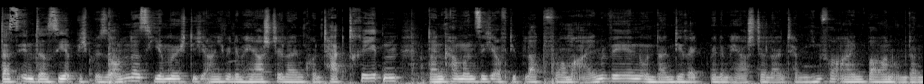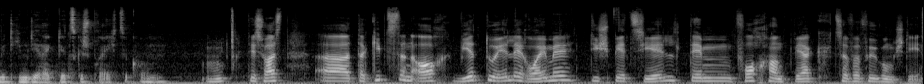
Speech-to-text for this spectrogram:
das interessiert mich besonders, hier möchte ich eigentlich mit dem Hersteller in Kontakt treten, dann kann man sich auf die Plattform einwählen und dann direkt mit dem Hersteller einen Termin vereinbaren, um dann mit ihm direkt ins Gespräch zu kommen. Mhm. Das heißt, äh, da gibt es dann auch virtuelle Räume, die speziell dem Fachhandwerk zur Verfügung stehen.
